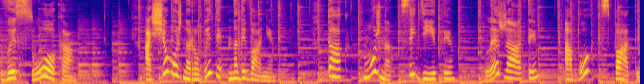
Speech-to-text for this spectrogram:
висока. А що можна робити на дивані? Так, можна сидіти, лежати або спати.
